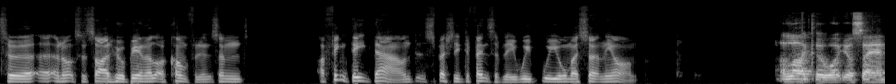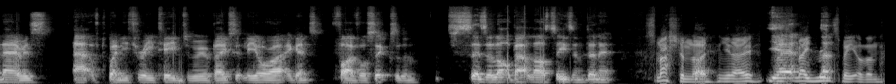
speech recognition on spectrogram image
to an Oxford side who will be in a lot of confidence, and I think deep down, especially defensively, we we almost certainly aren't. I like that what you're saying there is out of 23 teams, we were basically all right against five or six of them. says a lot about last season, doesn't it? Smashed them though, you know. Yeah, made mincemeat of them.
